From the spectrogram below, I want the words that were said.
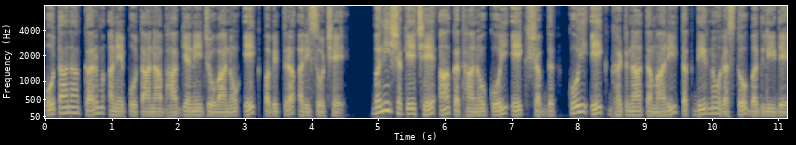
પોતાના કર્મ અને પોતાના ભાગ્યને જોવાનો એક પવિત્ર અરીસો છે. બની શકે છે આ કથાનો કોઈ એક શબ્દ, કોઈ એક ઘટના તમારી તકદીરનો રસ્તો બદલી દે.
